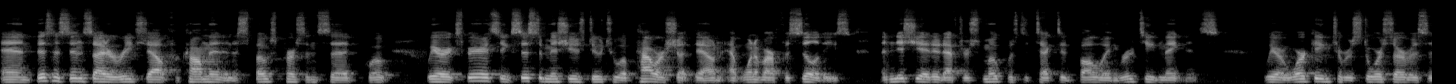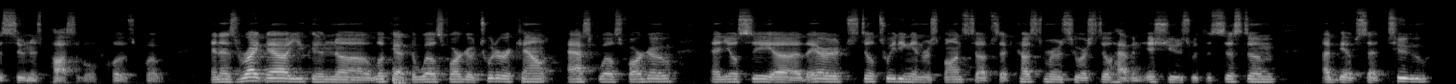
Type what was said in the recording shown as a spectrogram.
And Business Insider reached out for comment and a spokesperson said, quote, We are experiencing system issues due to a power shutdown at one of our facilities, initiated after smoke was detected following routine maintenance. We are working to restore service as soon as possible. Close quote. And as right now, you can uh, look at the Wells Fargo Twitter account, Ask Wells Fargo, and you'll see uh, they are still tweeting in response to upset customers who are still having issues with the system. I'd be upset too.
